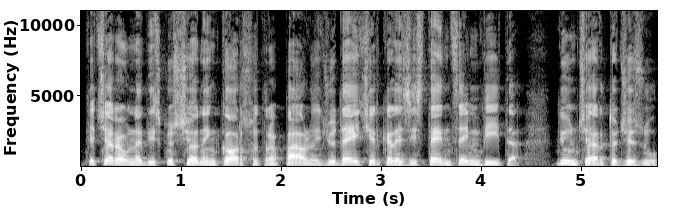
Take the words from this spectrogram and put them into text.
che c'era una discussione in corso tra Paolo e i giudei circa l'esistenza in vita di un certo Gesù,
